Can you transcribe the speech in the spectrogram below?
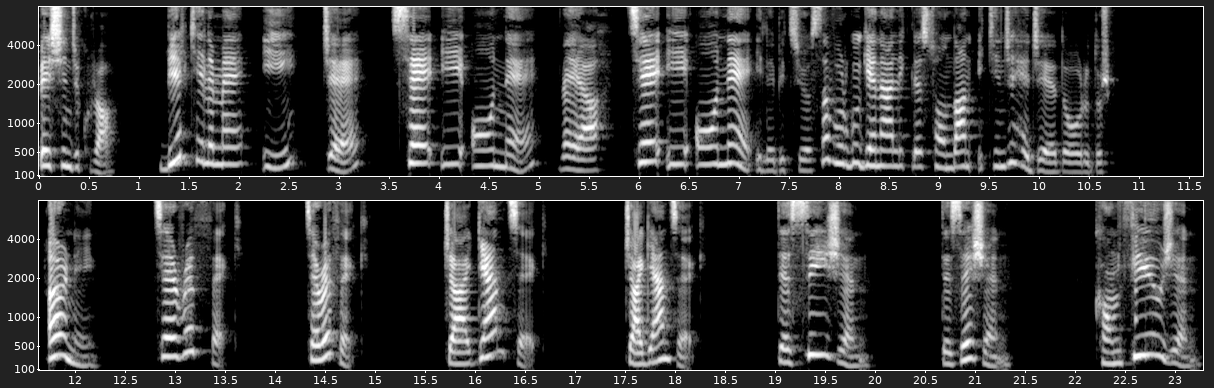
Beşinci kural. Bir kelime i, c, s, i, o, n veya t, i, o, n ile bitiyorsa vurgu genellikle sondan ikinci heceye doğrudur. Örneğin, terrific, terrific, gigantic, gigantic, decision, decision, confusion,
